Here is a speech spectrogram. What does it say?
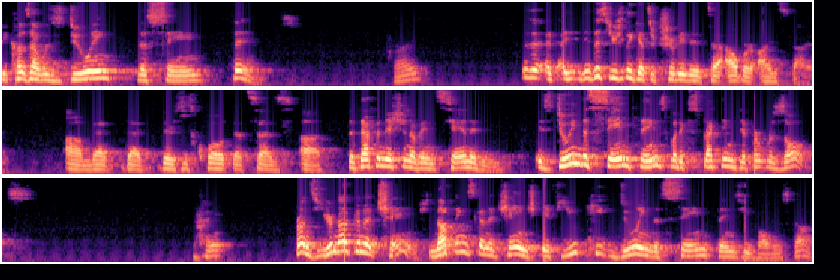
because I was doing the same things. Right? This usually gets attributed to Albert Einstein. Um, that, that there's this quote that says, uh, the definition of insanity is doing the same things but expecting different results. Right? Friends, you're not going to change. Nothing's going to change if you keep doing the same things you've always done.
